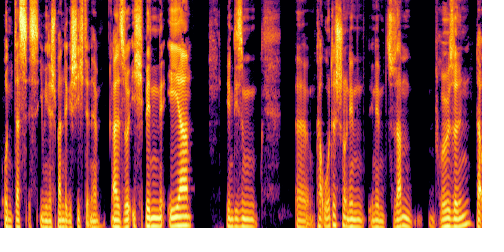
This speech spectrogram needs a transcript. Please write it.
Und das ist irgendwie eine spannende Geschichte. Ne? Also ich bin eher in diesem äh, chaotischen und in, in dem Zusammenbröseln, da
